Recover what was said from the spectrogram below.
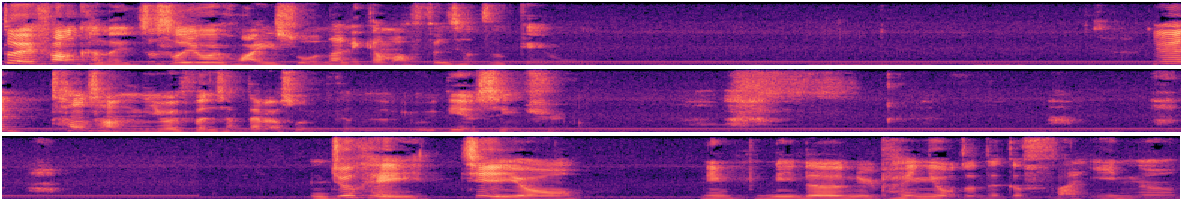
对方可能这时候又会怀疑说：“那你干嘛分享这个给我？”因为通常你会分享，代表说你可能有一定的兴趣嘛。你就可以借由你你的女朋友的那个反应呢，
